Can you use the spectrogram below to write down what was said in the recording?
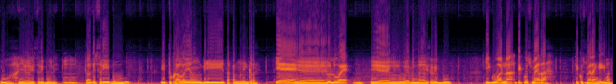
Wah, iya kaki seribu nih. Kaki seribu itu kalau yang ditekan melingkar. Iya. Iya. Lulue. Iya, luluwe bener. Kaki seribu. Iguana tikus merah. Tikus merah yang kayak gimana?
